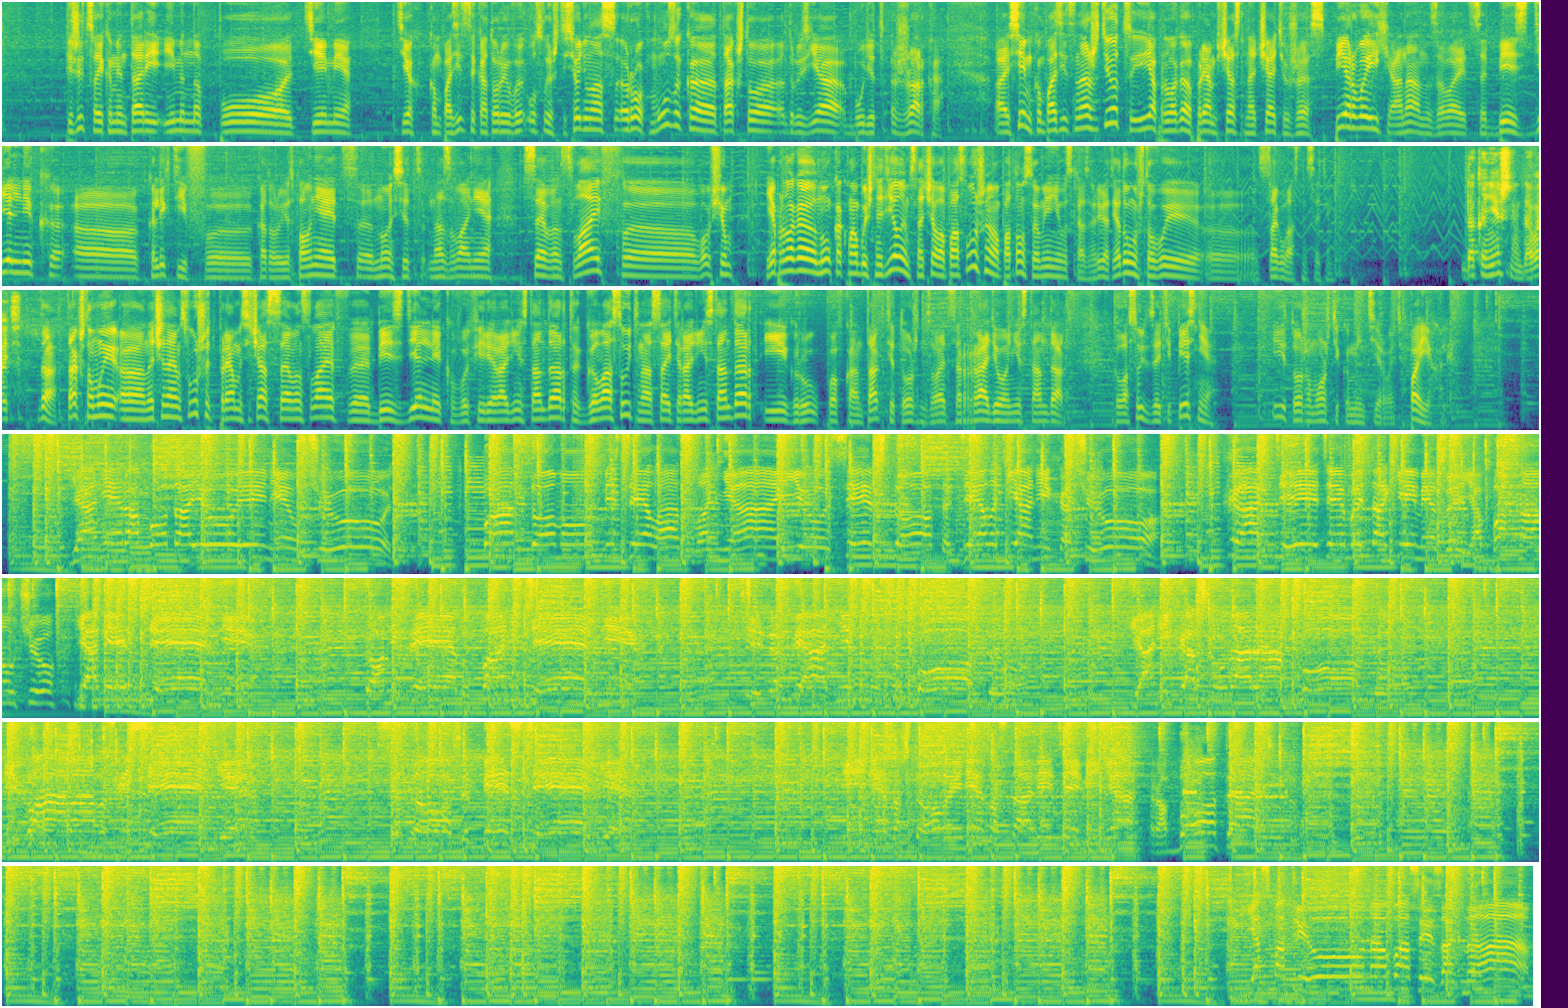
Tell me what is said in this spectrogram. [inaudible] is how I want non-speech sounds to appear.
пишите свои комментарии именно по теме тех композиций, которые вы услышите. Сегодня у нас рок-музыка, так что, друзья, будет жарко. А, Семь композиций нас ждет, и я предлагаю прямо сейчас начать уже с первой. Она называется «Бездельник». Э, Коллектив, э, который исполняет, э, носит название Seventh Life. Э, В общем, я предлагаю, ну, как мы обычно делаем, сначала послушаем, а потом свое мнение высказываем. Ребят, я думаю, что вы согласны с этим. Да, конечно, давайте. Да, так что мы э, начинаем слушать прямо сейчас Seventh Life, э, Бездельник в эфире Радио Нестандарт. Голосуйте на сайте Радио Нестандарт и группа ВКонтакте тоже называется Радио Нестандарт. Голосуйте за эти песни и тоже можете комментировать. Поехали. Я не работаю и не учусь По дому без дела слоняюсь И что-то делать я не хочу Хотите быть такими же, я вас научу. Я бездельник Вторник, среду, понедельник Четверг, пятницу, субботу. Я не хожу на работу. И глава воскресенье Все тоже безделье за что вы не заставите меня работать. Я смотрю на вас из окна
